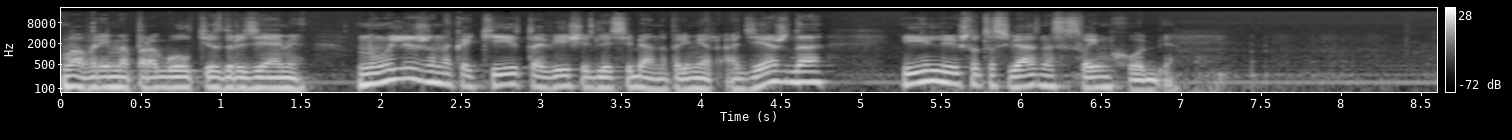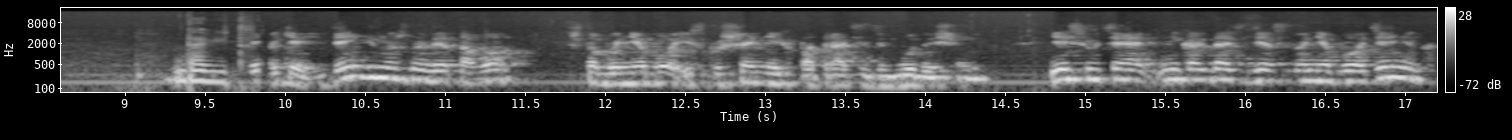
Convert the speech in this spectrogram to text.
во время прогулки с друзьями. Ну или же на какие-то вещи для себя, например, одежда или что-то связанное со своим хобби. Давид. Окей, okay. деньги нужны для того, чтобы не было искушения их потратить в будущем. Если у тебя никогда с детства не было денег,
